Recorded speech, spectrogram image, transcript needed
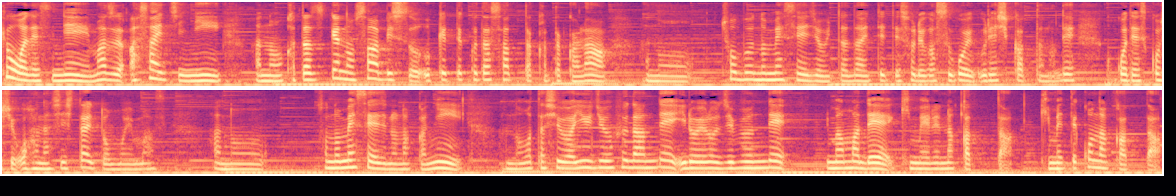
今日はですねまず朝一にあの片付けのサービスを受けてくださった方からあの長文のメッセージを頂いててそれがすごい嬉しかったのでここで少しお話ししたいと思います。あのそのメッセージの中にあの私は優柔不断でいろいろ自分で今まで決めれなかった決めてこなかった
